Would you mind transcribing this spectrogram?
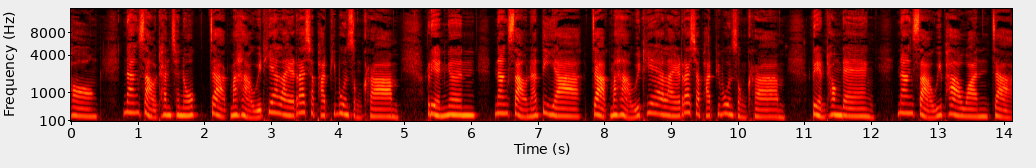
ทอง นางสาวทันชนก จากมหาวิทยาลัยราชภัฏพิบูลสงคราม เหรียญเงิน นางสาวนัติยา จากมหาวิทยาลัยราชภัฏพิบูลสงคราม เหรียญทองแดง นางสาววิภาวันจาก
